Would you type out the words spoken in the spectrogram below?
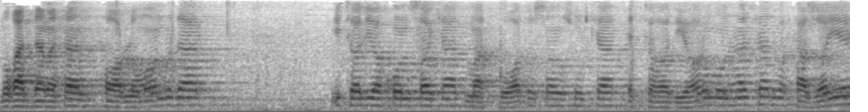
مقدمتا پارلمان رو در ایتالیا خونسا کرد مطبوعات رو سانسور کرد اتحادی ها رو منحل کرد و فضای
